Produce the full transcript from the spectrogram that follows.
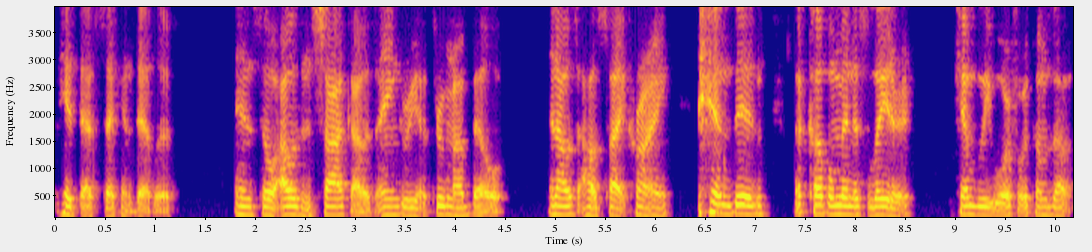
hit that second deadlift. And so I was in shock. I was angry. I threw my belt and I was outside crying. And then a couple minutes later, Kimberly Walford comes out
